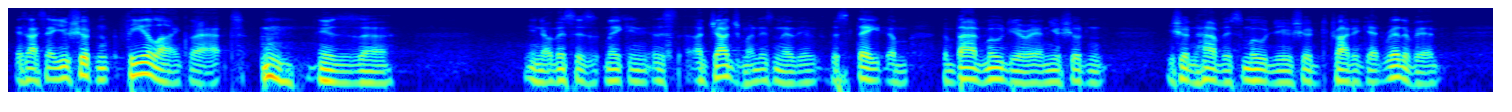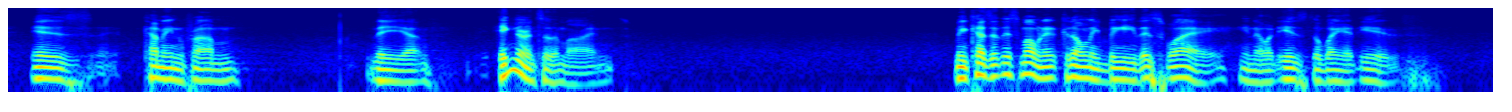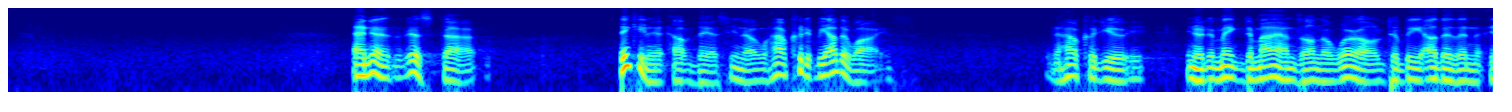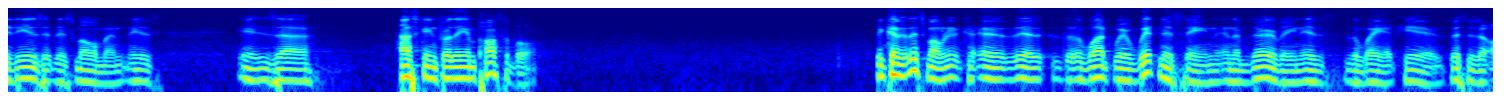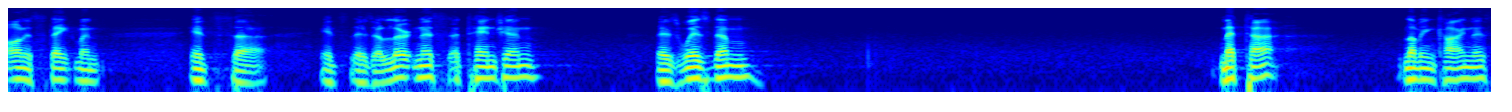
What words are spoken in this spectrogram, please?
as I say, you shouldn't feel like that. is uh, you know, this is making this a judgment, isn't it? The, the state of the bad mood you're in, you shouldn't, you shouldn't have this mood. You should try to get rid of it. Is coming from the um, ignorance of the mind, because at this moment it could only be this way. You know, it is the way it is. And just, just uh, thinking of this. You know, how could it be otherwise? You know, how could you, you know, to make demands on the world to be other than it is at this moment is is uh, asking for the impossible. Because at this moment, uh, the, the, what we're witnessing and observing is the way it is. This is an honest statement. It's uh, it's there's alertness, attention, there's wisdom, metta, loving kindness,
